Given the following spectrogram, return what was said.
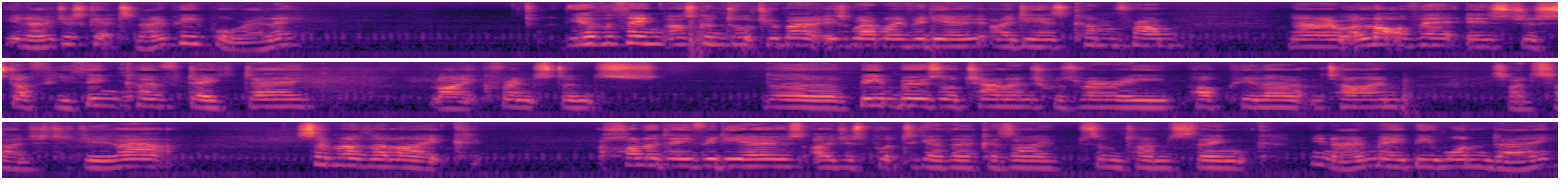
you know, just get to know people, really. The other thing I was going to talk to you about is where my video ideas come from. Now, a lot of it is just stuff you think of day to day. Like, for instance, the Bean Boozled challenge was very popular at the time so I decided to do that. Some other like holiday videos I just put together because I sometimes think, you know, maybe one day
